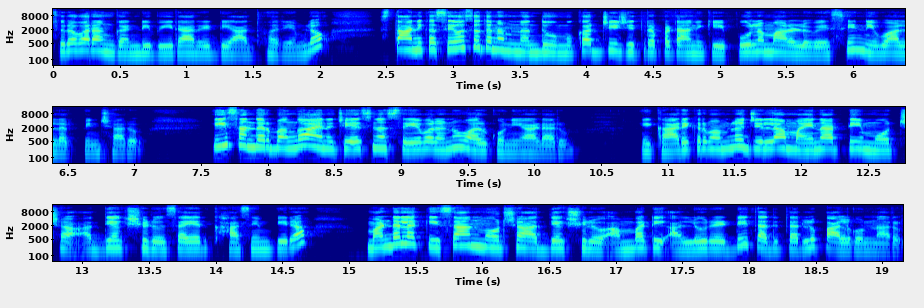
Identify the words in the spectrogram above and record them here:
సురవరం గండి వీరారెడ్డి ఆధ్వర్యంలో స్థానిక శివసదనం నందు ముఖర్జీ చిత్రపటానికి పూలమాలలు వేసి నివాళులర్పించారు. ఈ సందర్భంగా ఆయన చేసిన సేవలను వారు కొనియాడారు. ఈ కార్యక్రమంలో జిల్లా మైనార్టీ మోర్చా అధ్యక్షుడు సయ్యద్ ఖాసింపీరా మండల కిసాన్ మోర్చా అధ్యక్షులు అంబటి అల్లురెడ్డి తదితరులు పాల్గొన్నారు.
